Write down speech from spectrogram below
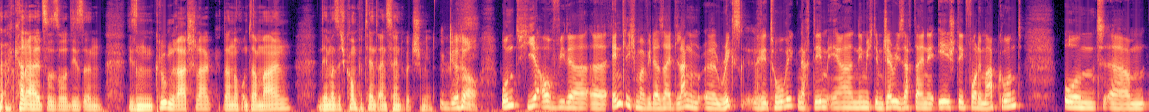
kann er halt so, so diesen, diesen klugen Ratschlag dann noch untermalen, indem er sich kompetent ein Sandwich schmiert. Genau. Und hier auch wieder, äh, endlich mal wieder seit langem äh, Ricks Rhetorik, nachdem er nämlich dem Jerry sagt, deine Ehe steht vor dem Abgrund. Und ähm,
